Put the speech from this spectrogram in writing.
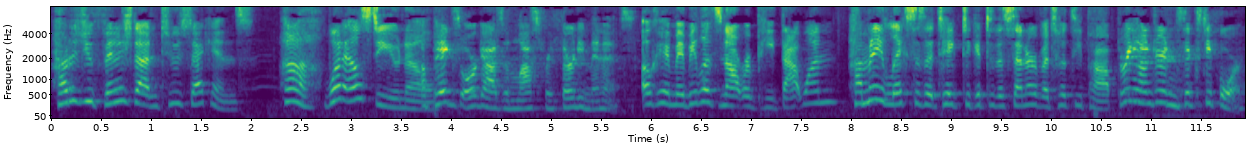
How did you finish that in two seconds? Huh, what else do you know? A pig's orgasm lasts for 30 minutes. Okay, maybe let's not repeat that one. How many licks does it take to get to the center of a Tootsie Pop? 364.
